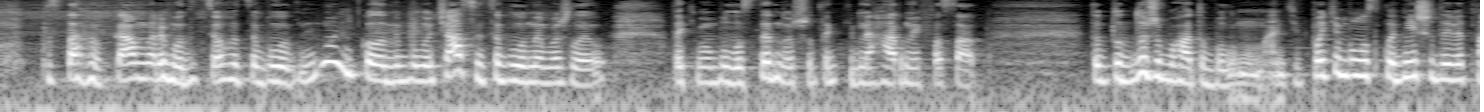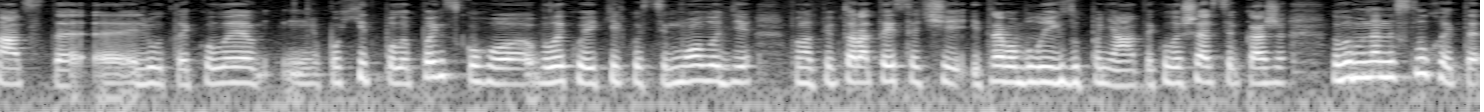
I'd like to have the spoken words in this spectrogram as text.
поставив камери, бо до цього це було ну ніколи не було часу, і це було неважливо. Так йому було стидно, що такий негарний фасад. Тобто дуже багато було моментів. Потім було складніше 19 е, люте, коли похід Полипинського великої кількості молоді, понад півтора тисячі, і треба було їх зупиняти. Коли Шевців каже: Ну ви мене не слухайте,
